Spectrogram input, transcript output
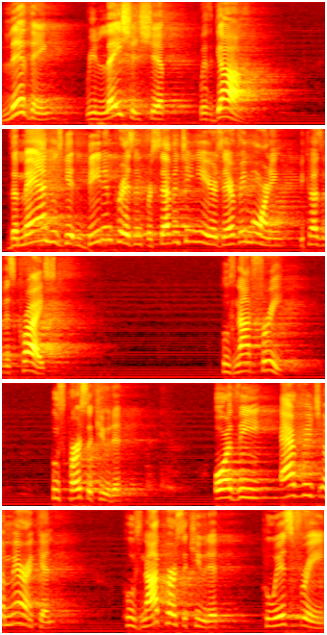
living relationship with God? The man who's getting beat in prison for 17 years every morning because of his Christ, who's not free, who's persecuted, or the average American who's not persecuted, who is free,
